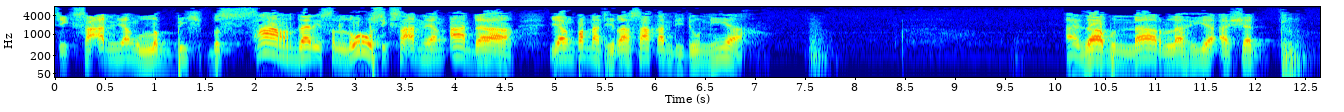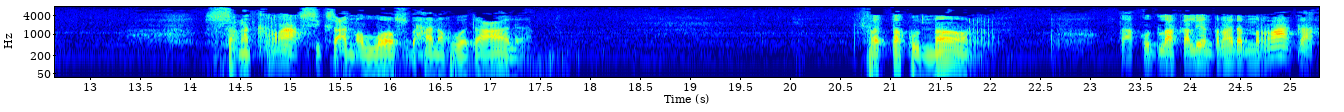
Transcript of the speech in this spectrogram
siksaan yang lebih besar dari seluruh siksaan yang ada yang pernah dirasakan di dunia Azabun nar lahia asyad. Sangat keras siksaan Allah subhanahu wa ta'ala. Fattakun nar. Takutlah kalian terhadap neraka.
